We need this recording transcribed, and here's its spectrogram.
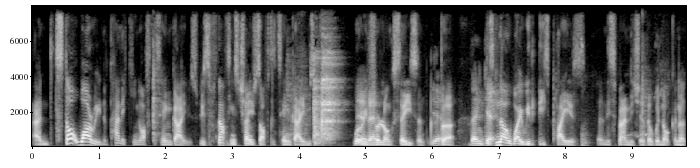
and start worrying and panicking after 10 games because if nothing's changed after 10 games we're Yeah, in then- for a long season. Yeah, but then there's no way with these players and this manager that we're not going to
